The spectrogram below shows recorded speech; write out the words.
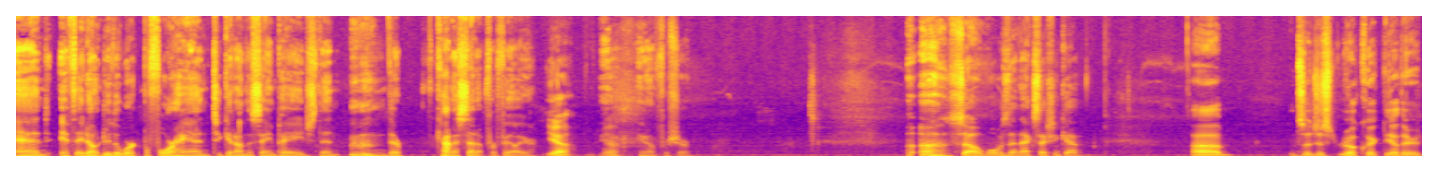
And if they don't do the work beforehand to get on the same page, then they're kind of set up for failure. Yeah. Yeah. You know, for sure. so, what was that next section, Kev? Uh, so just real quick, the other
